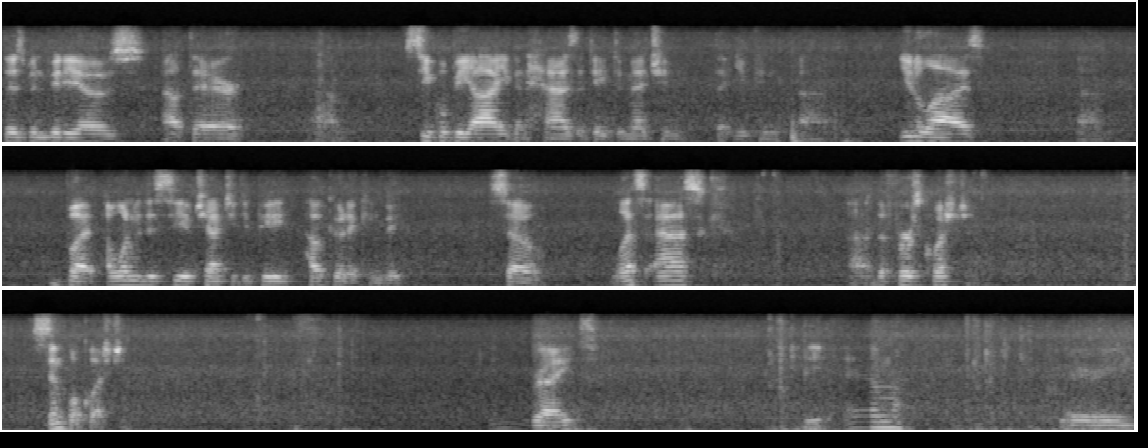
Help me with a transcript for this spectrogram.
there's been videos out there. Um, SQLBI even has a date dimension that you can uh, utilize. Um, but I wanted to see if ChatGPT, how good it can be. So let's ask uh, the first question. Simple question. Right. The M query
